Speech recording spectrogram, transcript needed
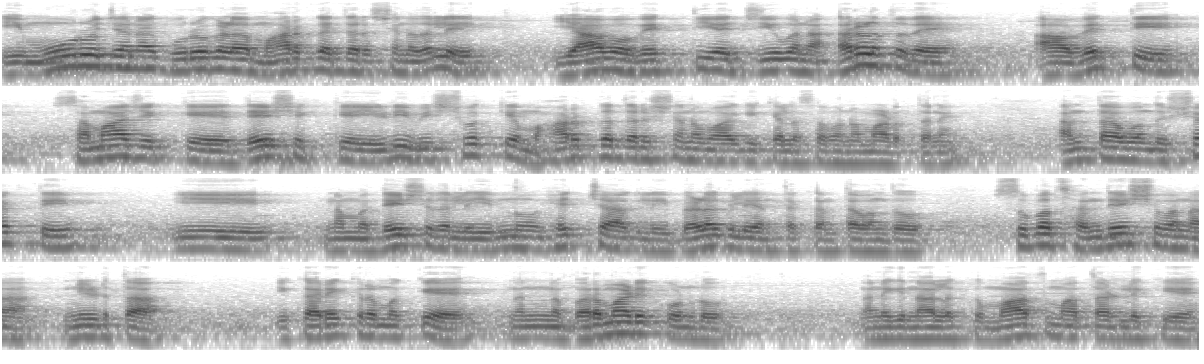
ಈ ಮೂರು ಜನ ಗುರುಗಳ ಮಾರ್ಗದರ್ಶನದಲ್ಲಿ ಯಾವ ವ್ಯಕ್ತಿಯ ಜೀವನ ಅರಳುತ್ತದೆ, ಆ ವ್ಯಕ್ತಿ ಸಮಾಜಕ್ಕೆ, ದೇಶಕ್ಕೆ, ಇಡೀ ವಿಶ್ವಕ್ಕೆ ಮಾರ್ಗದರ್ಶನವಾಗಿ ಕೆಲಸವನ್ನು ಮಾಡ್ತಾನೆ ಅಂಥ ಒಂದು ಶಕ್ತಿ ಈ ನಮ್ಮ ದೇಶದಲ್ಲಿ ಇನ್ನೂ ಹೆಚ್ಚಾಗಲಿ, ಬೆಳಗಲಿ ಅಂತಕ್ಕಂಥ ಒಂದು ಶುಭ ಸಂದೇಶವನ್ನು ನೀಡ್ತಾ ಈ ಕಾರ್ಯಕ್ರಮಕ್ಕೆ ನನ್ನ ಬರಮಾಡಿಕೊಂಡು ನನಗೆ ನಾಲ್ಕು ಮಾತು ಮಾತಾಡಲಿಕ್ಕೆ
